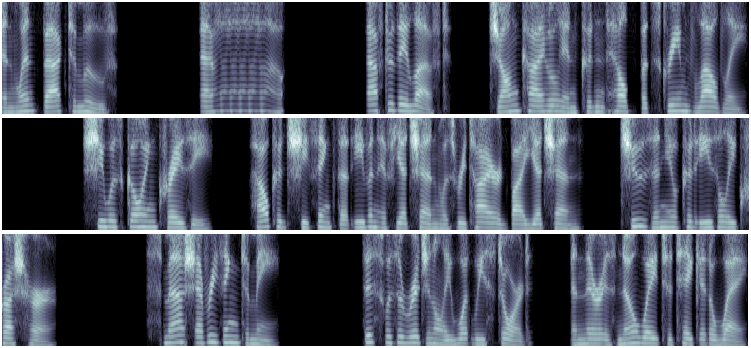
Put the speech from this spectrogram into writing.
and went back to move. After they left, Zhang Kaihuan couldn't help but screamed loudly. She was going crazy, how could she think that even if Ye Chen was retired by Ye Chen, Chu Xinyu could easily crush her? Smash everything to me! This was originally what we stored, and there is no way to take it away.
